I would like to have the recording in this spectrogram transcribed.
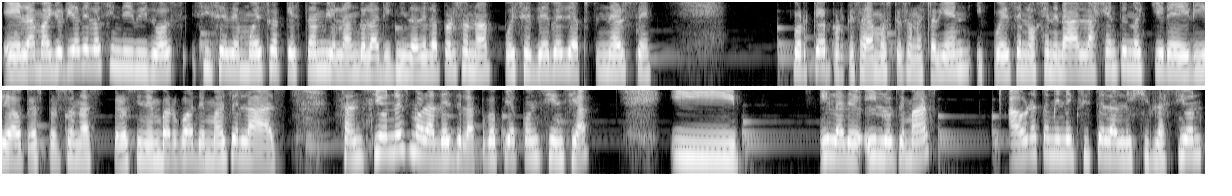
Eh, la mayoría de los individuos si se demuestra que están violando la dignidad de la persona pues se debe de abstenerse. ¿Por qué? Porque sabemos que eso no está bien y pues en lo general la gente no quiere herir a otras personas, pero sin embargo además de las sanciones morales de la propia conciencia y y, la de, y los demás Ahora también existe la legislación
